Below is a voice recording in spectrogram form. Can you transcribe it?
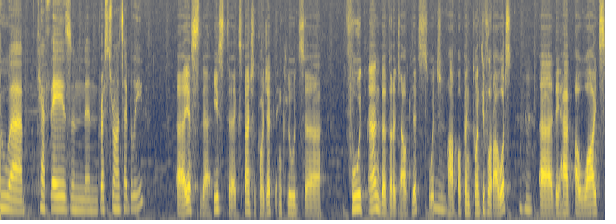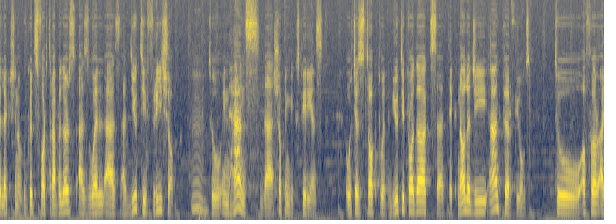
new uh, cafes and, and restaurants, I believe. Uh, yes, the East uh, Expansion Project includes uh, food and beverage outlets, which Mhm. are open 24 hours. Mhm. Uh, they have a wide selection of goods for travelers, as well as a duty-free shop Mm. to enhance the shopping experience, which is stocked with beauty products, uh, technology, and perfumes to offer a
